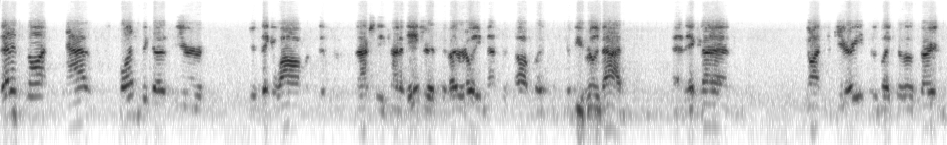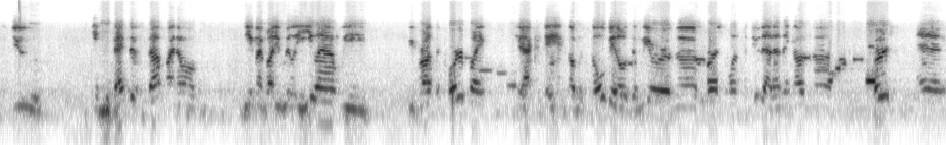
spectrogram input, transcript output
then it's not as fun because you're you're thinking, wow, this is actually kind of dangerous. If I really mess this up, it could be really bad. And it kind of got scary. Was like, because I was starting to do inventive stuff. I know me and my buddy Willie Elam, we we brought the quarter pipe to X Games on the snowmobiles, and we were the first ones to do that. I think I was the first and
